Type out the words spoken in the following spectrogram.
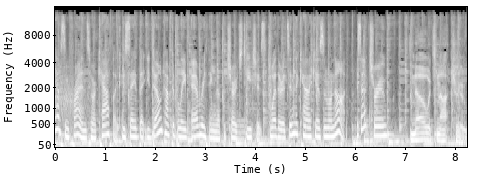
Have some friends who are Catholic who say that you don't have to believe everything that the church teaches, whether it's in the catechism or not. Is that true? No, it's not true.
